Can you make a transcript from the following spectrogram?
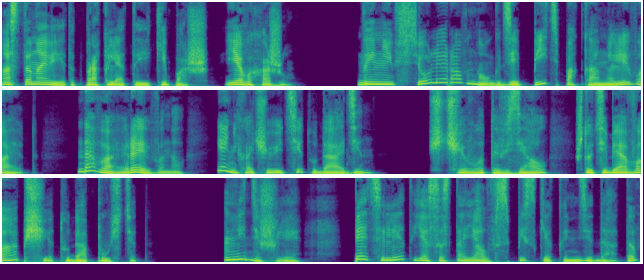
Останови этот проклятый экипаж. Я выхожу. Да не все ли равно, где пить, пока наливают? Давай, Рейвенелл, я не хочу идти туда один. С чего ты взял, что тебя вообще туда пустят? Видишь ли, пять лет я состоял в списке кандидатов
